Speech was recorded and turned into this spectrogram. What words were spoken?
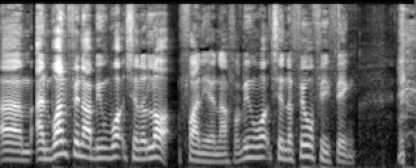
um, and one thing I've been watching a lot, funny enough, I've been watching the filthy thing.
